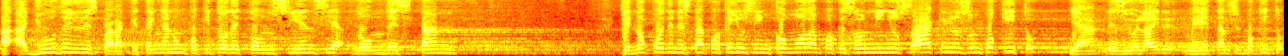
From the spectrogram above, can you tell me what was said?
ayúdenles para que tengan un poquito de conciencia donde están. Que no pueden estar porque ellos se incomodan, porque son niños, sáquenlos un poquito. Ya, les dio el aire, métanse un poquito.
